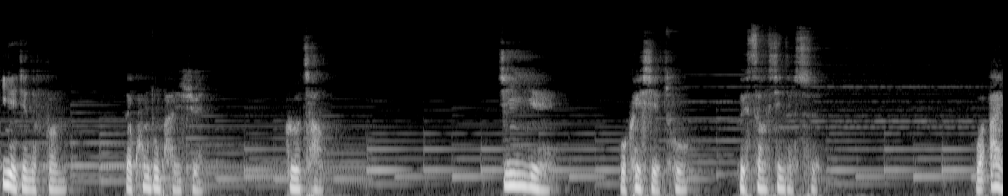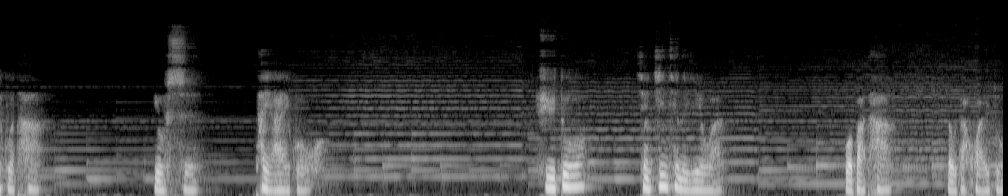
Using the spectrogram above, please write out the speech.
夜间的风在空中盘旋，歌唱。今夜，我可以写出最伤心的事。我爱过他，有时他也爱过我。许多像今天的夜晚，我把他搂在怀中，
